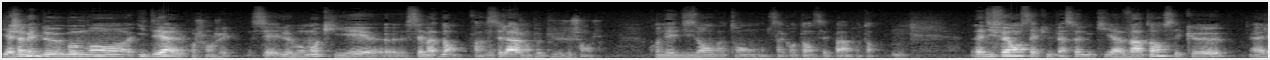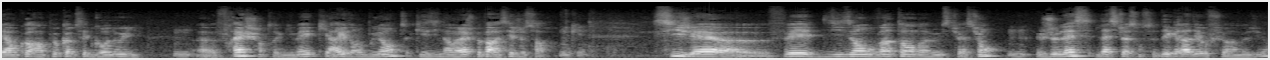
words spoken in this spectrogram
il n'y a jamais de moment idéal pour changer. C'est le moment qui est, euh, c'est maintenant. Enfin, c'est là, j'en peux plus, je change. Qu'on ait 10 ans, 20 ans, 50 ans, c'est pas important. Mm. La différence avec une personne qui a 20 ans, c'est que elle est encore un peu comme cette grenouille Mm. Euh, fraîche, entre guillemets, qui arrive dans l'eau bouillante, qui se dit non, mais là, je peux pas rester, je sors. Si j'ai euh, fait 10 ans ou 20 ans dans la même situation, Mhm. je laisse la situation se dégrader au fur et à mesure.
